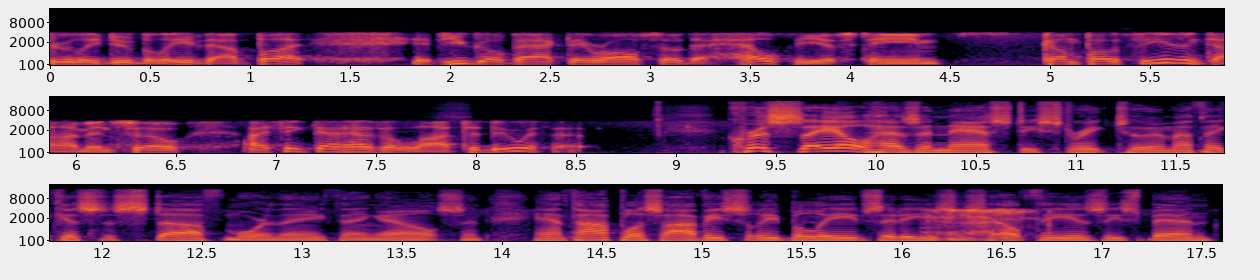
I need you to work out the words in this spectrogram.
truly do believe that. But if you go back, they were also the healthiest team come postseason time, and so I think that has a lot to do with it. Chris Sale has a nasty streak to him. I think it's the stuff more than anything else. And Anthopoulos obviously believes that he's as healthy as he's been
